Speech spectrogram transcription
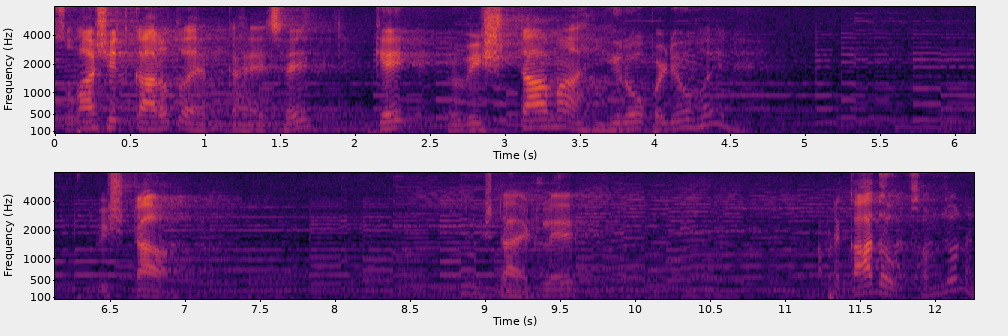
સુભાષિતકારો તો એમ કહે છે કે વિષ્ટામાં હીરો પડ્યો હોય ને? વિષ્ટા વિષ્ટા એટલે આપણે કાદવ, સમજો ને?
